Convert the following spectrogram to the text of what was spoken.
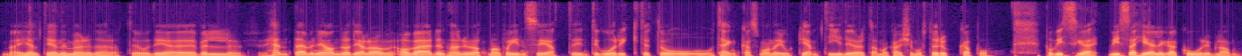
jag är helt enig med det där. Att och det är väl hänt även i andra delar av, av världen här nu att man får inse att det inte går riktigt att, att tänka som man har gjort jämt tidigare utan man kanske måste rucka på, på vissa, vissa heliga kor ibland.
